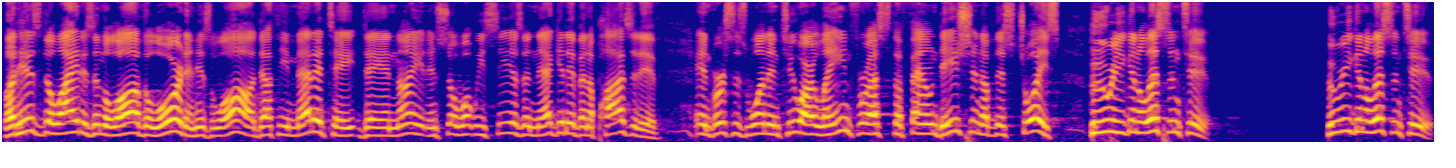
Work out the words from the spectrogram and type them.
But his delight is in the law of the Lord, and his law doth he meditate day and night. And so, what we see is a negative and a positive. And verses 1 and 2 are laying for us the foundation of this choice. Who are you going to listen to? Who are you going to listen to?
